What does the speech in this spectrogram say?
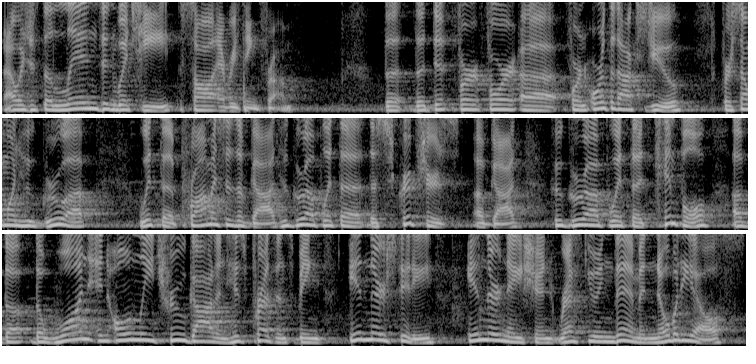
That was just the lens in which he saw everything from. The, the, for, for, uh, for an Orthodox Jew, for someone who grew up with the promises of God, who grew up with the, the scriptures of God, who grew up with the temple of the, the one and only true God and his presence being in their city, in their nation, rescuing them and nobody else,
